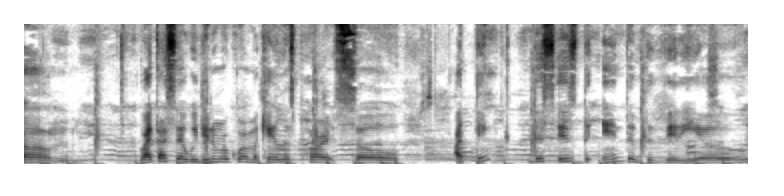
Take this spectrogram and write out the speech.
um like i said we didn't record michaela's part so I think this is the end of the video.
